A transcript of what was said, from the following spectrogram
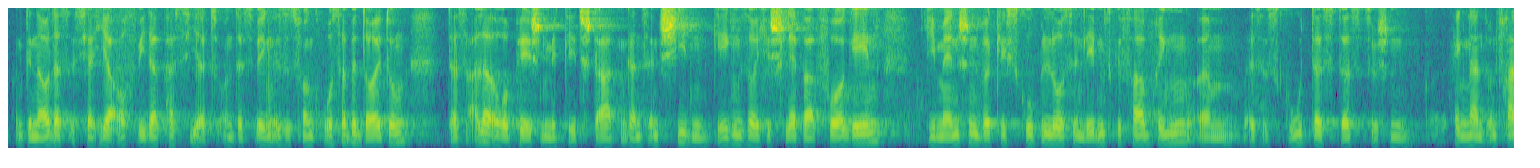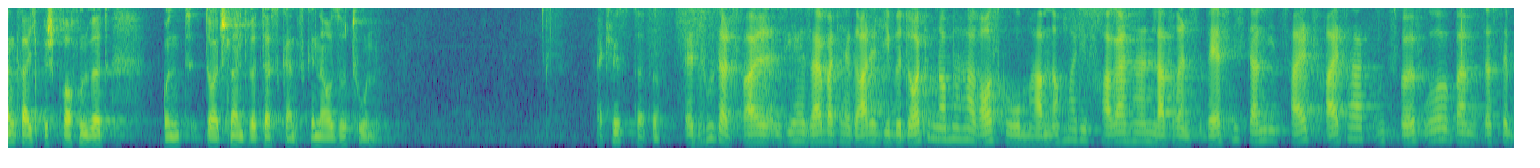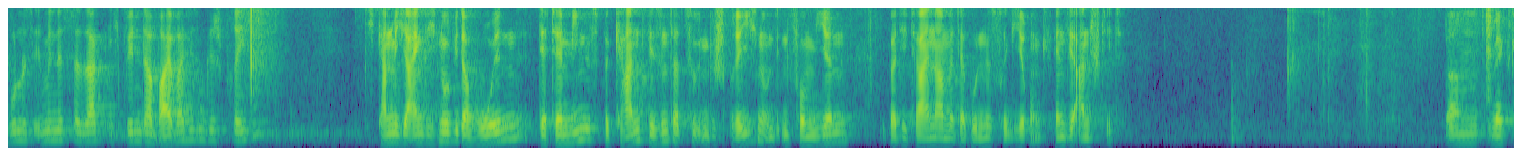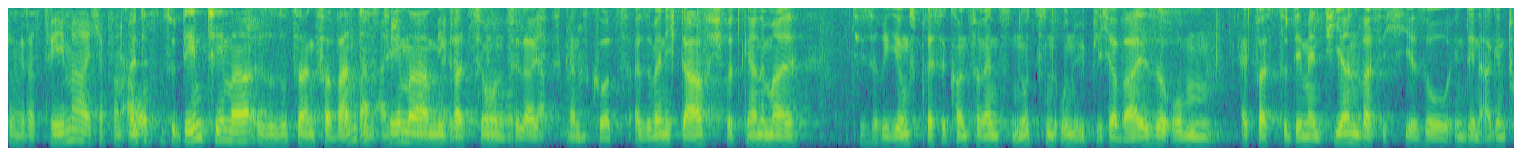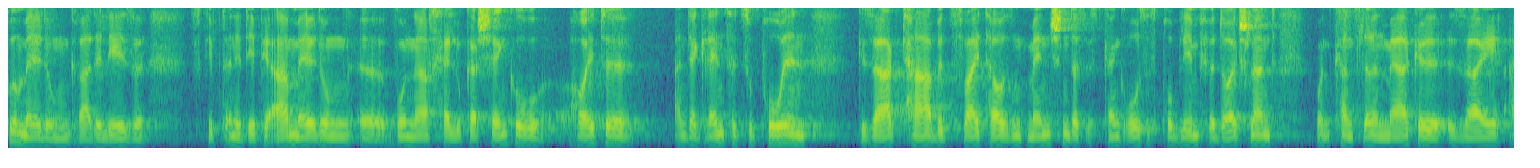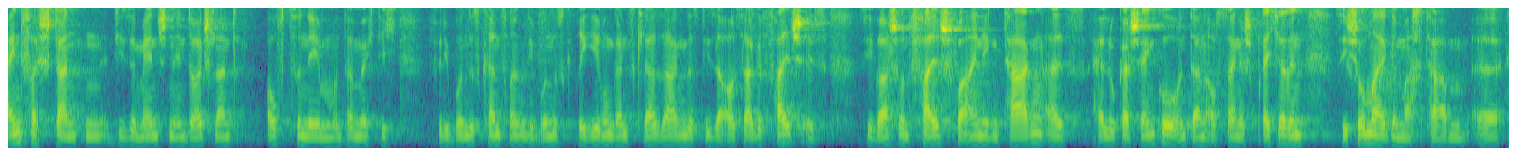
Und genau das ist ja hier auch wieder passiert. Und deswegen ist es von großer Bedeutung, dass alle europäischen Mitgliedstaaten ganz entschieden gegen solche Schlepper vorgehen, die Menschen wirklich skrupellos in Lebensgefahr bringen. Ähm, es ist gut, dass das zwischen England und Frankreich besprochen wird. Und Deutschland wird das ganz genauso tun. Herr Klist dazu. Äh, Zusatz, weil Sie, Herr Seibert, ja gerade die Bedeutung noch mal herausgehoben haben. Noch mal die Frage an Herrn Lavrenz. Wäre es nicht dann die Zeit, Freitag um 12 Uhr, dass der Bundesinnenminister sagt, ich bin dabei bei diesen Gesprächen? Ich kann mich eigentlich nur wiederholen. Der Termin ist bekannt. Wir sind dazu in Gesprächen und informieren über die Teilnahme der Bundesregierung, wenn sie ansteht. Dann wechseln wir das Thema. Ich habe von Könnte außen zu dem Thema, also sozusagen verwandtes Thema Migration vielleicht Ja. ganz kurz. Also wenn ich darf, ich würde gerne mal diese Regierungspressekonferenz nutzen, unüblicherweise, um etwas zu dementieren, was ich hier so in den Agenturmeldungen gerade lese. Es gibt eine DPA-Meldung, äh, wonach Herr Lukaschenko heute an der Grenze zu Polen gesagt habe, 2000 Menschen, das ist kein großes Problem für Deutschland. Und Kanzlerin Merkel sei einverstanden, diese Menschen in Deutschland aufzunehmen. Und da möchte ich für die Bundeskanzlerin und die Bundesregierung ganz klar sagen, dass diese Aussage falsch ist. Sie war schon falsch vor einigen Tagen, als Herr Lukaschenko und dann auch seine Sprecherin sie schon mal gemacht haben. Äh,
